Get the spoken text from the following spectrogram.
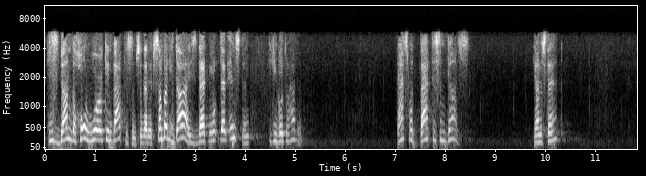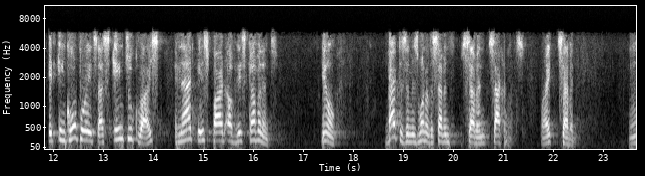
he's done the whole work in baptism so that if somebody dies that, that instant, he can go to heaven. That's what baptism does. You understand? It incorporates us into Christ, and that is part of His covenant. You know, baptism is one of the seven, seven sacraments, right? Seven. Hmm?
